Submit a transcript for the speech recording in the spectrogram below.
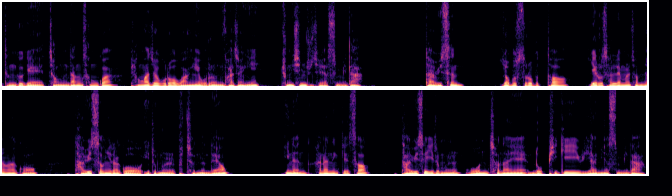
등극의 정당성과 평화적으로 왕이 오르는 과정이 중심 주제였습니다. 다윗은 여부스로부터 예루살렘을 점령하고 다윗성이라고 이름을 붙였는데요. 이는 하나님께서 다윗의 이름을 온 천하에 높이기 위함이었습니다.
